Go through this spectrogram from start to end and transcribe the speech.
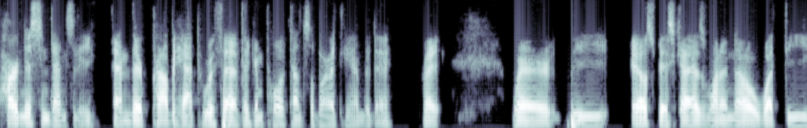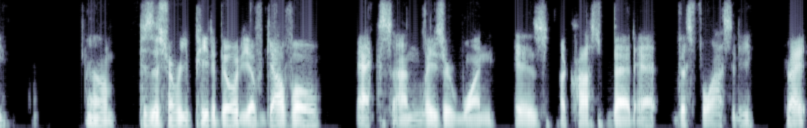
hardness and density, and they're probably happy with that if they can pull a tensile bar at the end of the day, right? Where the aerospace guys want to know what the um, position repeatability of Galvo X on laser one is across bed at this velocity, right?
